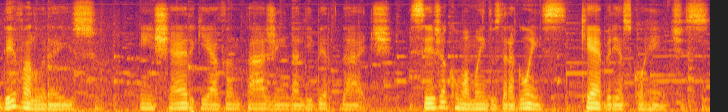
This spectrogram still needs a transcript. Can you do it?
Dê valor a isso. Enxergue a vantagem da liberdade. Seja como a mãe dos dragões, quebre as correntes.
